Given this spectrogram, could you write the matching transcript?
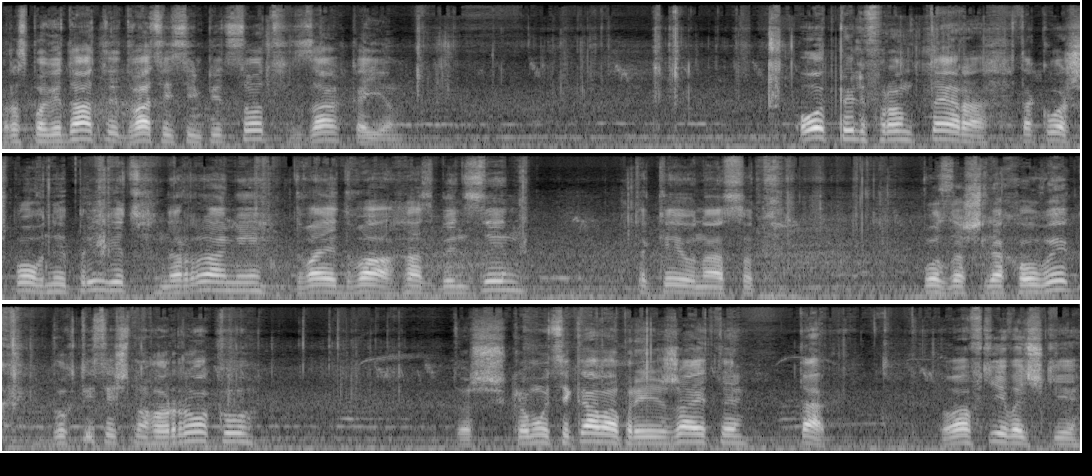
розповідати. 27500 за Cayenne. Opel Frontera, також повний привід на рамі, 2,2 газ бензин. Такий у нас от позашляховик 2000 року. Тож, кому цікаво, приїжджайте. Так, у автівочки,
